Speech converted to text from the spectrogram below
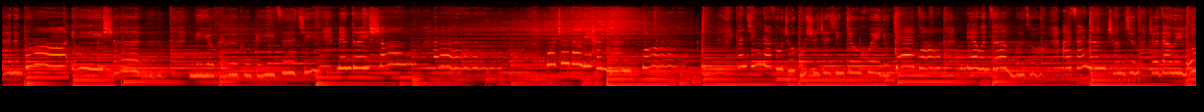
才能过一生，你又何苦逼自己面对伤痕？我知道你很的，道理有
